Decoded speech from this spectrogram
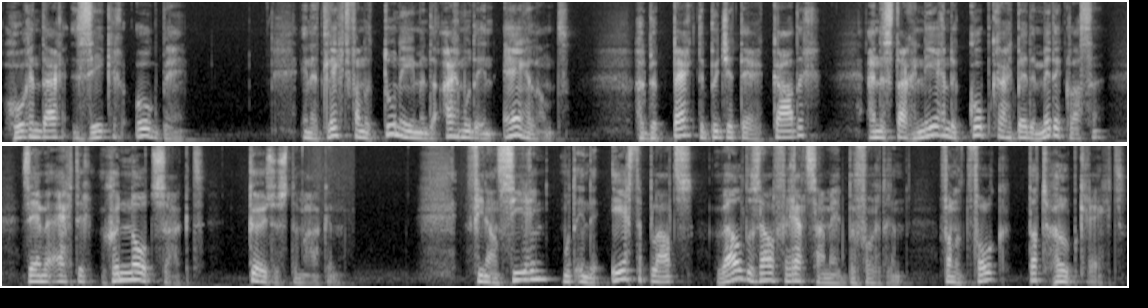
horen daar zeker ook bij. In het licht van de toenemende armoede in eigen land, het beperkte budgettaire kader en de stagnerende koopkracht bij de middenklasse zijn we echter genoodzaakt keuzes te maken. Financiering moet in de eerste plaats wel de zelfredzaamheid bevorderen van het volk dat hulp krijgt.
